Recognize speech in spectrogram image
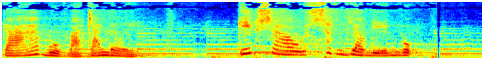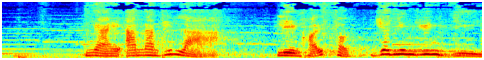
Cá buồn bã trả lời, Kiếp sau sanh vào địa ngục. Ngài A Nan thấy lạ Liền hỏi Phật do nhân duyên gì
